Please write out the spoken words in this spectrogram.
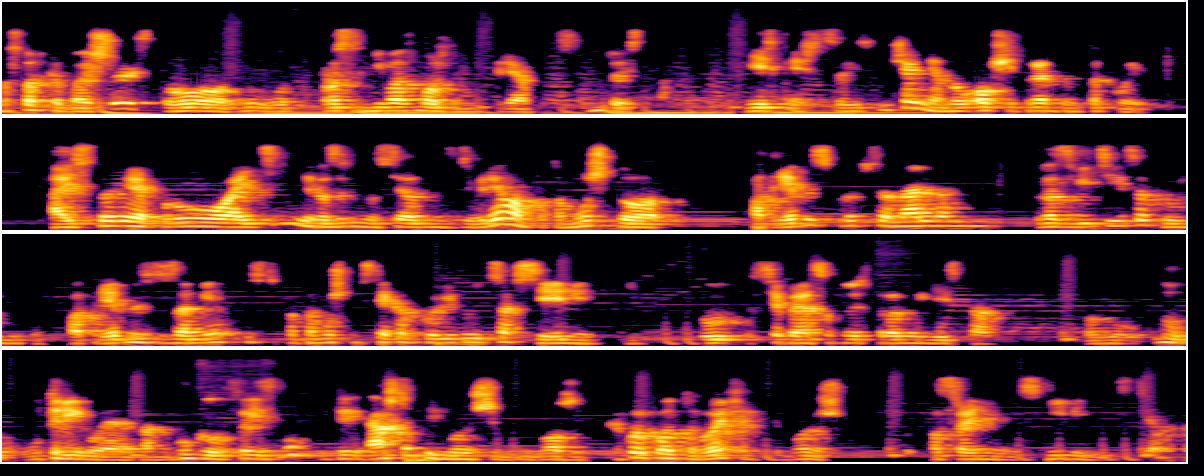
настолько большой, что ну, вот просто невозможно не переобуться. Ну, то есть там есть, конечно, свои исключения, но общий тренд он такой. А история про IT неразрывно связана с Деврелом, потому что потребность в профессиональном развитии сотрудников, потребность в заметности, потому что все конкурируют со всеми. И, ну, себя, с одной стороны, есть там, ну, утрируя, там, Google, Facebook, ты, а что ты можешь им предложить? Какой контр-офер ты можешь по сравнению с ними сделать?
